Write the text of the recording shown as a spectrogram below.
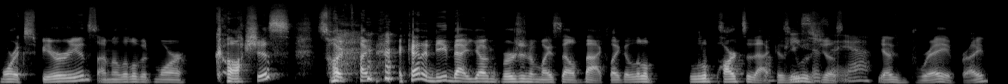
more experience, I'm a little bit more cautious. So I I, I kind of need that young version of myself back, like a little little parts of that, because he was just yeah. yeah, he was brave, right?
